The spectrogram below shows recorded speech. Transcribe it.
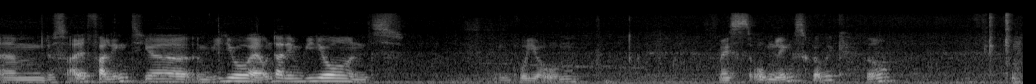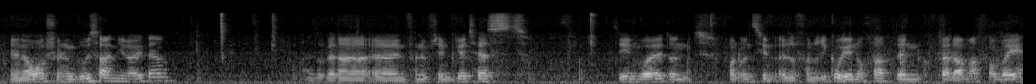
Ähm, das ist alles verlinkt hier im Video, äh, unter dem Video und irgendwo hier oben. Meistens oben links, glaube ich. So. Genau, schöne Grüße an die Leute. Also wenn ihr äh, einen vernünftigen Biertest sehen wollt und von uns hier, also von Rico hier noch habt, dann guckt da da mal vorbei.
